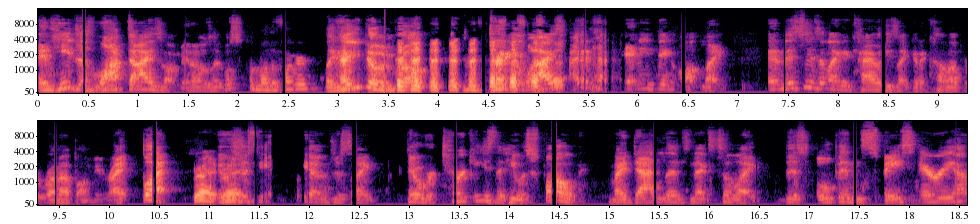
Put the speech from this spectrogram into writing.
and he just locked eyes on me and i was like what's up motherfucker? Like how you doing bro? Wise i didn't have anything on, like and this isn't like a coyote's like gonna come up and run up on me right? But right it was right. just the idea of just like there were turkeys that he was following my dad lives next to like this open space area.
